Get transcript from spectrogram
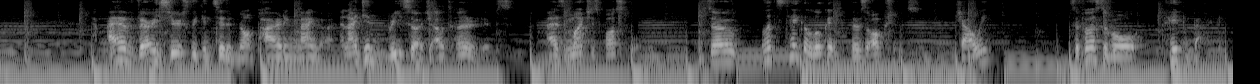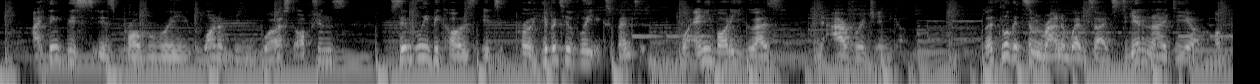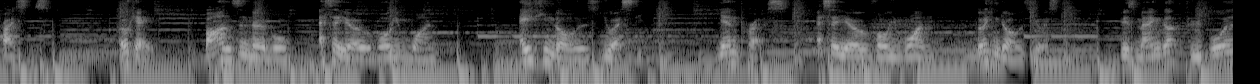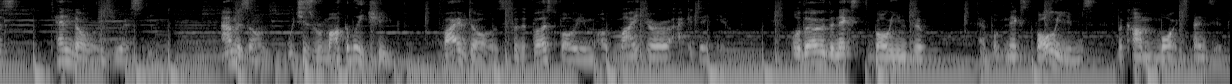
I have very seriously considered not pirating manga and I did research alternatives as much as possible. So let's take a look at those options, shall we? So first of all, paperback. I think this is probably one of the worst options simply because it's prohibitively expensive for anybody who has an average income. Let's look at some random websites to get an idea of prices. Okay, Barnes & Noble SAO Volume 1, $18 USD. Yen Press, SAO Volume 1, $13 USD. Viz Manga Food Wars, $10 USD. Amazon, which is remarkably cheap, $5 for the first volume of My Hero Academia. Although the next volumes, uh, next volumes become more expensive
